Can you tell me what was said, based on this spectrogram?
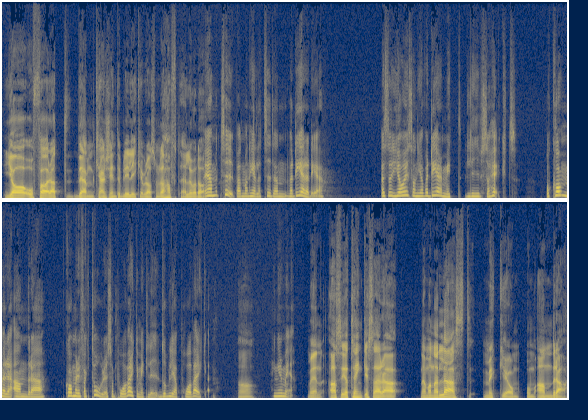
Ja, och för att den kanske inte blir lika bra som du har haft det, eller vadå? Ja men typ att man hela tiden värderar det. Alltså jag är sån, jag värderar mitt liv så högt. Och kommer det andra, kommer det faktorer som påverkar mitt liv, då blir jag påverkad. Ja. Hänger du med? Men alltså jag tänker så här, äh, när man har läst mycket om, om andra,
